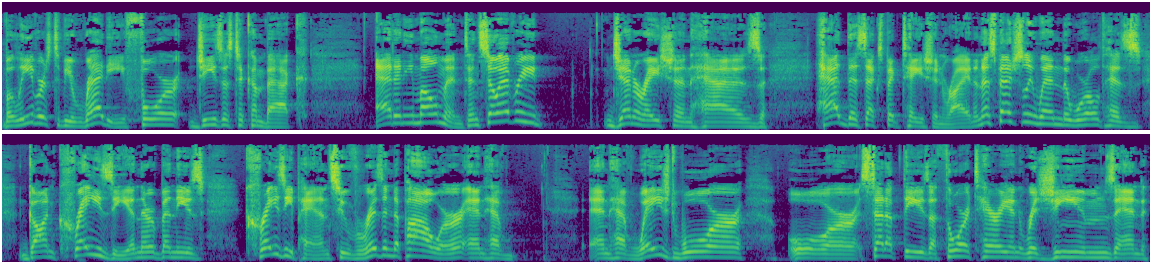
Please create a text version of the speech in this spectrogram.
believers to be ready for Jesus to come back at any moment. And so every generation has had this expectation, right? And especially when the world has gone crazy and there have been these crazy pants who've risen to power and have and have waged war or set up these authoritarian regimes and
